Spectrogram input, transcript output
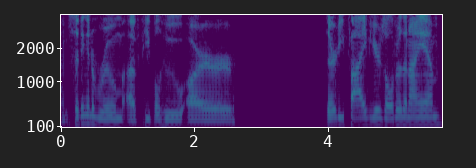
I'm sitting in a room of people who are 35 years older than I am.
